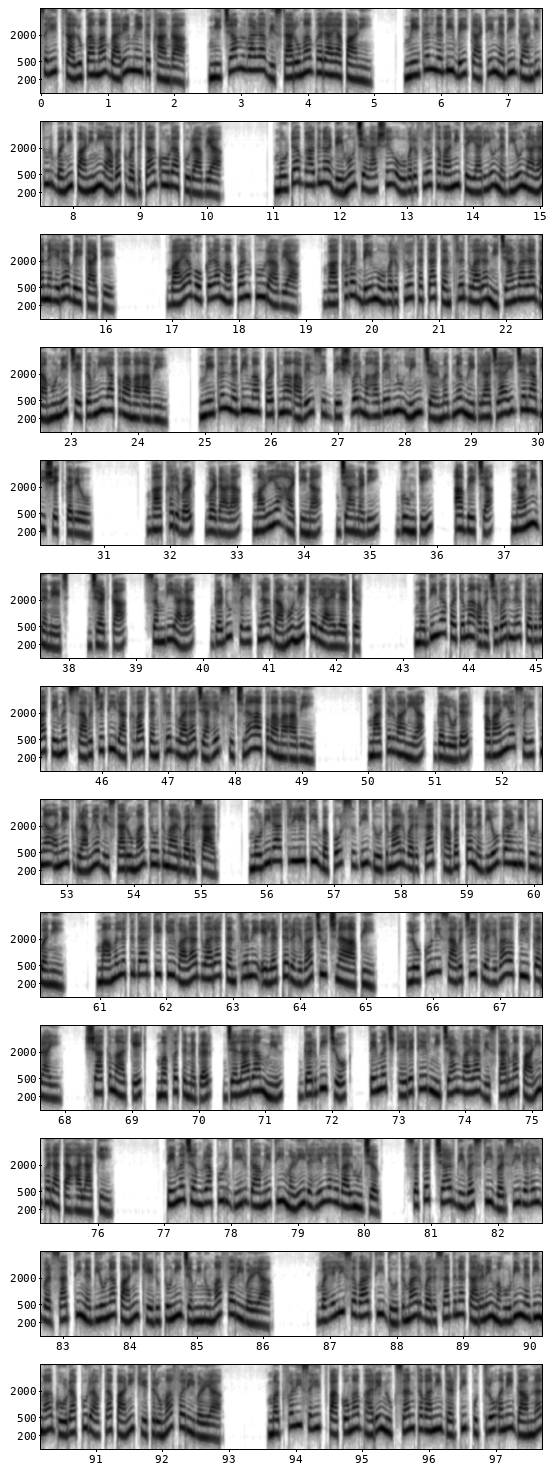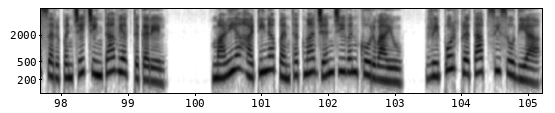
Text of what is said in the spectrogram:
સહિત તાલુકામાં બારે મેઘખાંગા, નીચાણવાળા વિસ્તારોમાં ભરાયા પાણી. મેઘલ નદી બે કાંઠે નદી ગાંડીતુર બની પાણીની આવક વધતા ઘોડાપુર આવ્યા મોટાભાગના ડેમો જળાશયો ઓવરફ્લો થવાની તૈયારીઓ નદીઓ નાળા નહેરા બે કાંઠે. વાયા વોકળામાં પણ પૂર આવ્યા. ભાખવટ ડેમ ઓવરફ્લો થતાં તંત્ર દ્વારા નીચાણવાળા ગામોને ચેતવણી આપવામાં આવી. મેઘલ નદીમાં પટમાં આવેલ સિદ્ધેશ્વર મહાદેવનું લિંગ જળમગ્ન મેઘરાજાએ જલાભિષેક કર્યો. ભાખરવડ, વડાળા, માળિયા હાટીના, જાનડી, ગુમટી, આબેચા, નાની ધનેજ, જડકા સમઢિયાળા ગડુ સહિતના ગામોને કર્યા એલર્ટ. નદીના પટમાં અવજવર ન કરવા તેમજ સાવચેતી રાખવા તંત્ર દ્વારા જાહેર સૂચના આપવામાં આવી. માતરવાણિયા, ગલોડર, અવાણિયા સહિતના અનેક ગ્રામ્ય વિસ્તારોમાં ધોધમાર વરસાદ. મોડી રાત્રિએથી બપોર સુધી ધોધમાર વરસાદ ખાબકતા નદીઓ ગાંડીતુર બની. મામલતદાર કે કે વાળા દ્વારા તંત્રને એલર્ટ રહેવા સૂચના આપી. લોકોને સાવચેત રહેવા અપીલ કરાઈ. શાક માર્કેટ, મફતનગર, જલારામ મિલ, ગરબી ચોક તેમજ ઠેર ઠેર નીચાણવાળા વિસ્તારમાં પાણી ભરાતા હાલાકી. તેમજ અમરાપુર ગીર ગામેથી મળી રહેલ અહેવાલ મુજબ, સતત ચાર દિવસથી વરસી રહેલ વરસાદથી નદીઓના પાણી ખેડૂતોની જમીનોમાં ફરી વળ્યા. વહેલી સવારથી ધોધમાર વરસાદના કારણે મહુડી નદીમાં ઘોડાપુર આવતા પાણી ખેતરોમાં ફરી વળ્યા. મગફળી સહિત પાકોમાં ભારે નુકસાન થવાની ધરતીપુત્રો અને ગામના સરપંચે ચિંતા વ્યક્ત કરેલ. માળિયા હાટીના પંથકમાં જનજીવન ખોરવાયું. રિપોર્ટ પ્રતાપ સિસોદિયા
